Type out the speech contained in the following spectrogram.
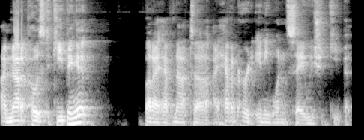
I'm not opposed to keeping it, but I have not. Uh, I haven't heard anyone say we should keep it.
